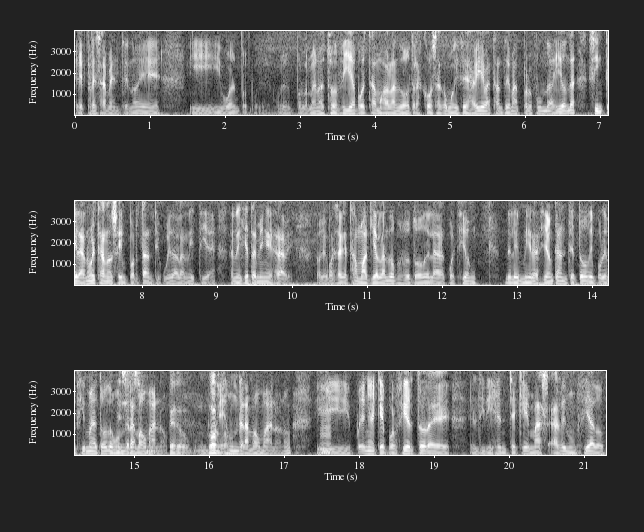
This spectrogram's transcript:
expresamente, ¿no? Eh, y, y bueno, pues, pues, pues, por lo menos estos días pues estamos hablando de otras cosas, como dice Javier, bastante más profundas y hondas, sin que la nuestra no sea importante. Cuidado la amnistía, ¿eh? la amnistía también es grave. Lo que pasa es que estamos aquí hablando pues, sobre todo de la cuestión de la inmigración que ante todo y por encima de todo es un Eso drama es humano. pero gordo. Es un drama humano, ¿no? Y en el que, por cierto, la- el dirigente que más ha denunciado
